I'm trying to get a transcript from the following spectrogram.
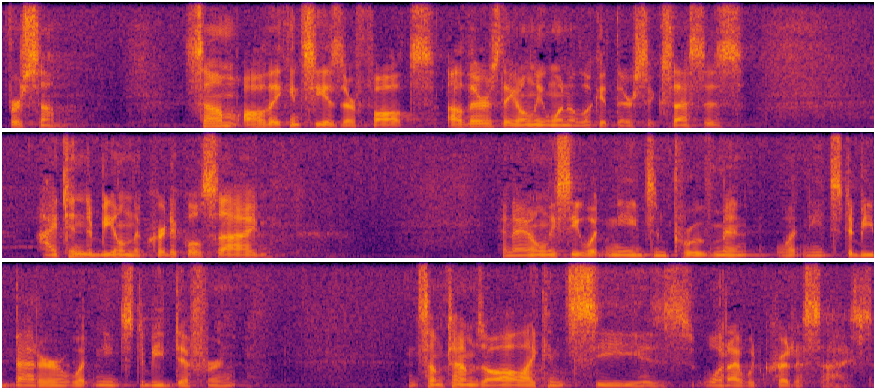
For some. Some, all they can see is their faults. Others, they only want to look at their successes. I tend to be on the critical side, and I only see what needs improvement, what needs to be better, what needs to be different. And sometimes all I can see is what I would criticize.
